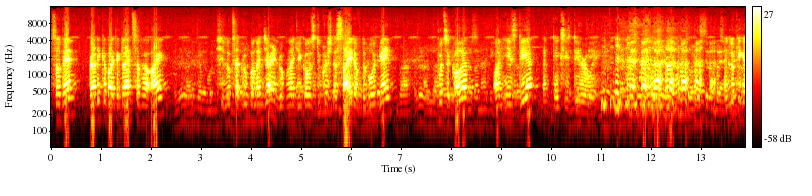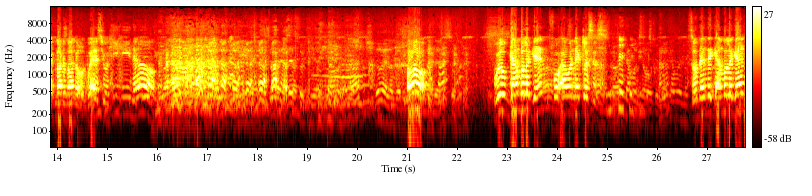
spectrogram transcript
So then Radhika by the glance of her eye, she looks at Rupa Manjari and Rupa Manjari goes to Krishna's side of the board game, puts a collar on his deer and takes his deer away. and looking at Madhu Mangal, oh, where's your hee hee now? Oh, we'll gamble again for our necklaces. So then they gamble again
